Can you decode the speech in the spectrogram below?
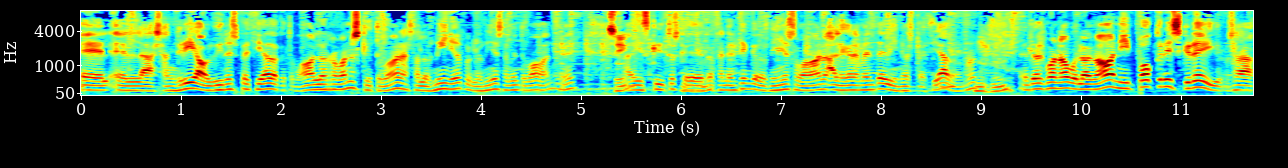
el- el- la sangría o el vino especiado que tomaban los romanos que tomaban hasta los niños pues los niños también tomaban ¿eh? Sí. hay escritos que referencian que los niños tomaban alegremente vino especiado ¿no? Entonces bueno pues lo llamaban Hipocris Grey o sea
